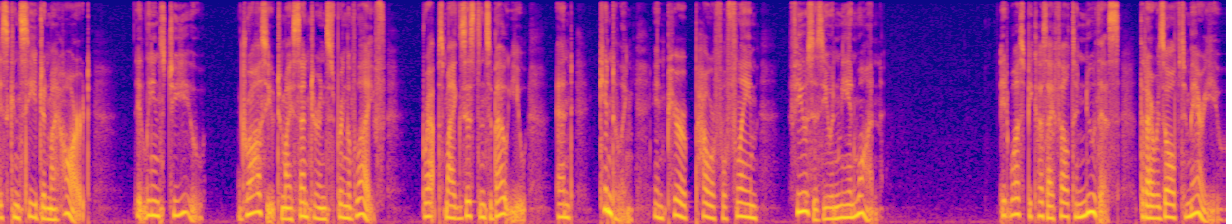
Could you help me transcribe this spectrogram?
is conceived in my heart. It leans to you, draws you to my center and spring of life, wraps my existence about you, and, kindling in pure, powerful flame, fuses you and me in one. It was because I felt and knew this that I resolved to marry you.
